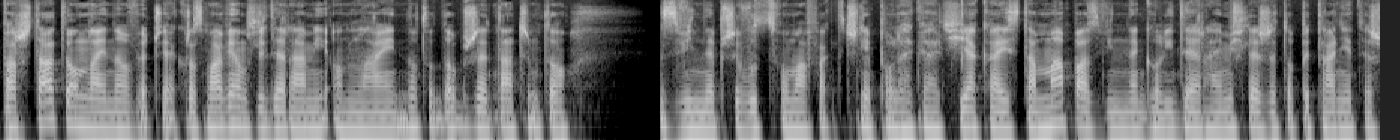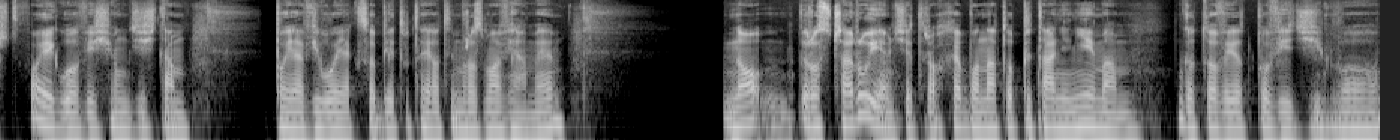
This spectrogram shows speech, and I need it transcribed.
warsztaty online'owe, czy jak rozmawiam z liderami online, no to dobrze, na czym to zwinne przywództwo ma faktycznie polegać, jaka jest ta mapa zwinnego lidera. I myślę, że to pytanie też w Twojej głowie się gdzieś tam pojawiło, jak sobie tutaj o tym rozmawiamy. No, rozczaruję Cię trochę, bo na to pytanie nie mam gotowej odpowiedzi, bo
